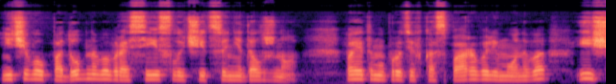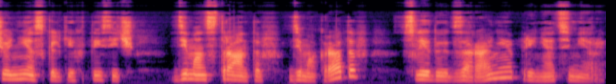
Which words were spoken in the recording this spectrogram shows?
Ничего подобного в России случиться не должно – поэтому против Каспарова, Лимонова и еще нескольких тысяч демонстрантов-демократов следует заранее принять меры.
